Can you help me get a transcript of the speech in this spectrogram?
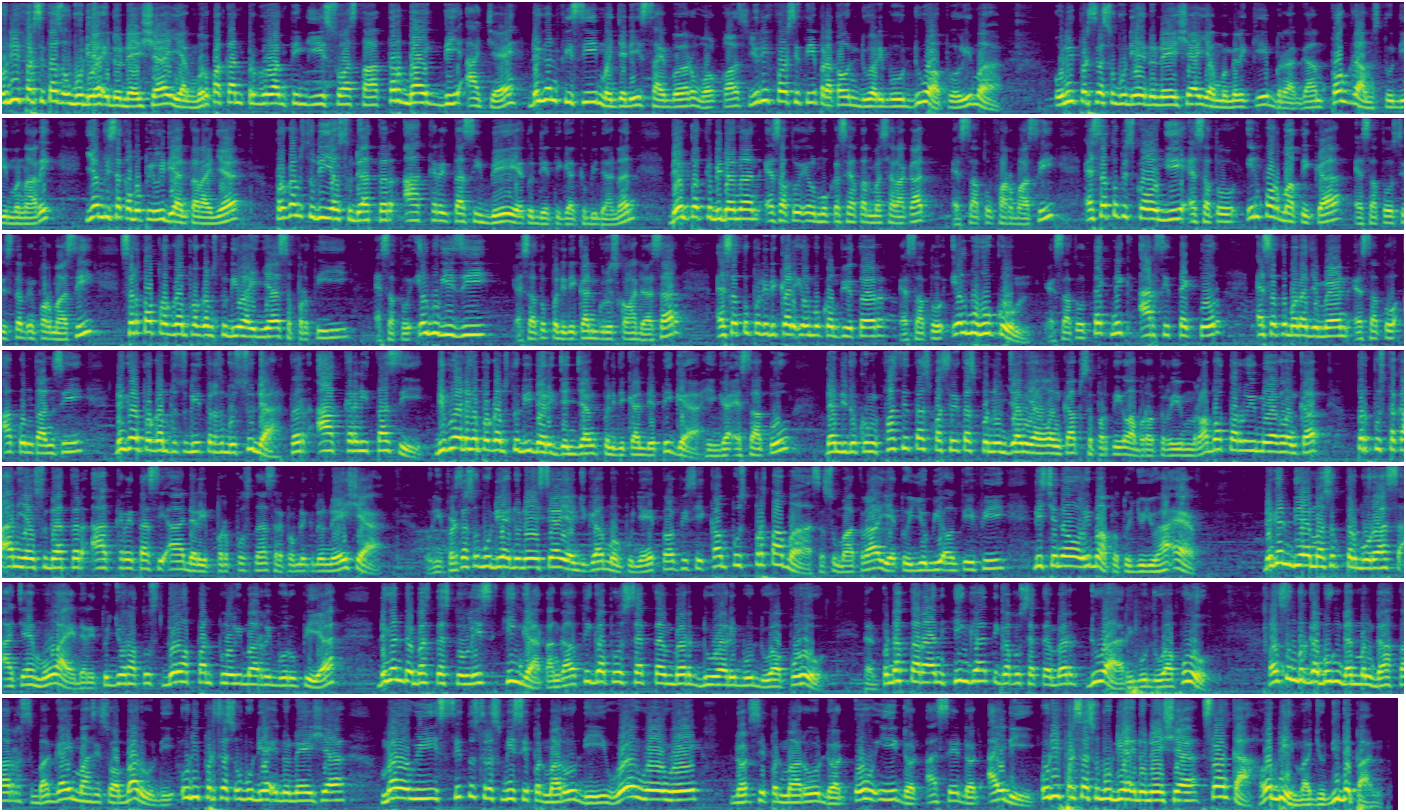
Universitas Ubudia Indonesia yang merupakan perguruan tinggi swasta terbaik di Aceh dengan visi menjadi Cyber World Class University pada tahun 2025. Universitas Ubudia Indonesia yang memiliki beragam program studi menarik yang bisa kamu pilih di antaranya Program studi yang sudah terakreditasi B yaitu D3 Kebidanan, D4 Kebidanan, S1 Ilmu Kesehatan Masyarakat, S1 Farmasi, S1 Psikologi, S1 Informatika, S1 Sistem Informasi, serta program-program studi lainnya seperti S1 Ilmu Gizi, S1 Pendidikan Guru Sekolah Dasar, S1 Pendidikan Ilmu Komputer, S1 Ilmu Hukum, S1 Teknik Arsitektur, S1 Manajemen, S1 Akuntansi dengan program studi tersebut sudah terakreditasi. Dimulai dengan program studi dari jenjang pendidikan D3 hingga S1 dan didukung fasilitas-fasilitas penunjang yang lengkap seperti laboratorium-laboratorium yang lengkap, perpustakaan yang sudah terakreditasi A dari Perpusnas Republik Indonesia. Universitas Umudia Indonesia yang juga mempunyai televisi kampus pertama se-Sumatera yaitu UB On TV di channel 57 UHF. Dengan biaya masuk termurah se-Aceh mulai dari Rp785.000 dengan bebas tes tulis hingga tanggal 30 September 2020 dan pendaftaran hingga 30 September 2020. Langsung bergabung dan mendaftar sebagai mahasiswa baru di Universitas Umudia Indonesia melalui situs resmi Sipenmaru di www.sipenmaru.ui.ac.id. Universitas Umudia Indonesia selangkah lebih maju di depan.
